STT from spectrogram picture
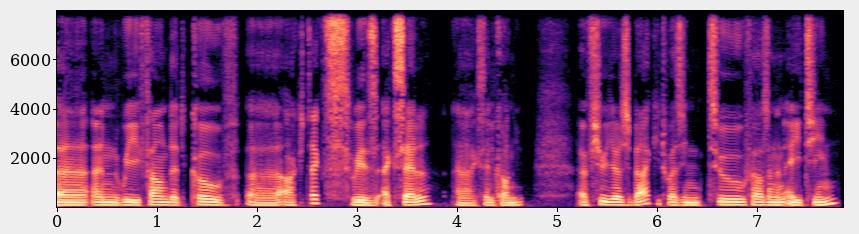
uh, and we founded Cove uh, Architects with Axel, uh, Axel Cornu. A few years back, it was in 2018.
